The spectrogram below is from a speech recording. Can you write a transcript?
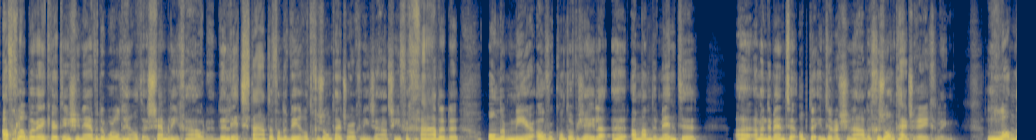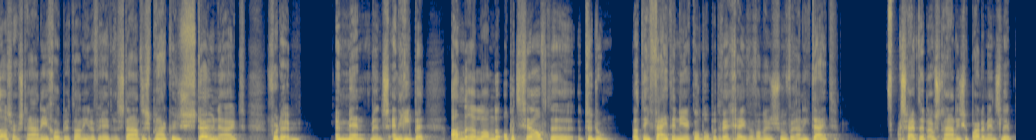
Afgelopen week werd in Genève de World Health Assembly gehouden. De lidstaten van de Wereldgezondheidsorganisatie vergaderden onder meer over controversiële uh, amendementen, uh, amendementen op de internationale gezondheidsregeling. Landen als Australië, Groot-Brittannië en de Verenigde Staten spraken hun steun uit voor de amendments en riepen andere landen op hetzelfde te doen. Wat in feite neerkomt op het weggeven van hun soevereiniteit schrijft het Australische parlementslid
